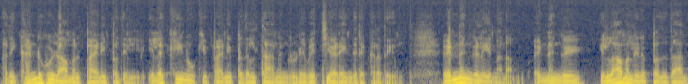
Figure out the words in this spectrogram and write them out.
அதை கண்டுகொள்ளாமல் பயணிப்பதில் இலக்கை நோக்கி பயணிப்பதில் தான் எங்களுடைய வெற்றி அடைந்திருக்கிறது. எண்ணங்களே மனம். எண்ணங்கள் இல்லாமல் இருப்பதுதான்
